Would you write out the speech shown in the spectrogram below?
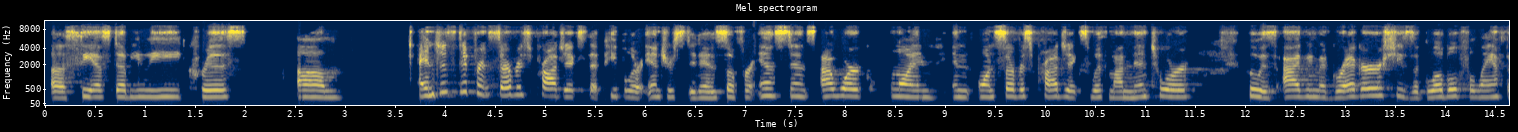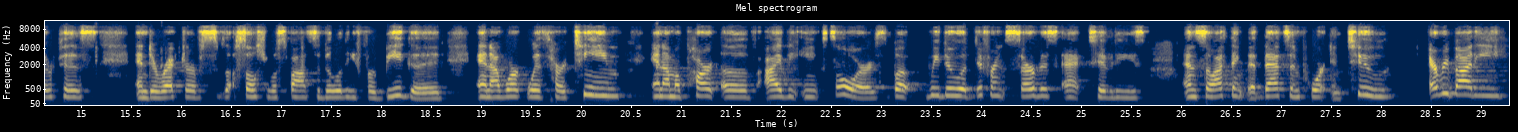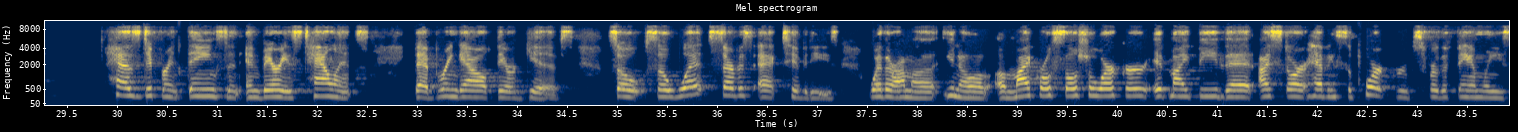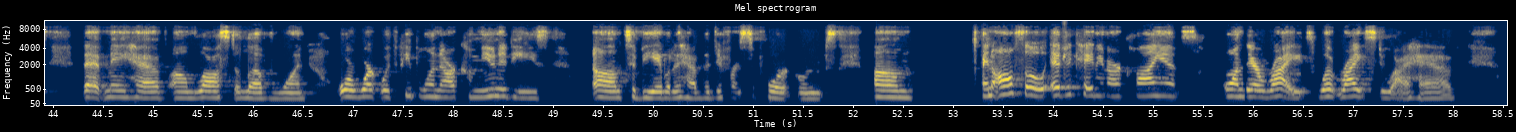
Uh, CSWE, Chris, um, and just different service projects that people are interested in. So, for instance, I work on in on service projects with my mentor, who is Ivy McGregor. She's a global philanthropist and director of social responsibility for BeyGOOD, and I work with her team. And I'm a part of Ivy Inc. Soars, but we do a different service activities, and so I think that that's important too. Everybody has different things and, and various talents that bring out their gifts. So, so what service activities, whether I'm a, you know, a, a, micro social worker, it might be that I start having support groups for the families that may have um, lost a loved one or work with people in our communities um, to be able to have the different support groups. Um, and also educating our clients on their rights. What rights do I have?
